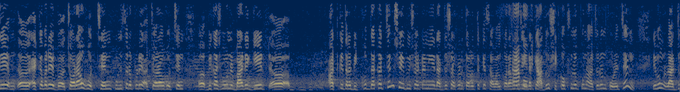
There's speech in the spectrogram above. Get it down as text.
যে একেবারে চড়াও হচ্ছেন, পুলিশের ওপরে চড়াও হচ্ছেন বিকাশ ভবনের বাইরে গেট আটকে তারা বিক্ষোভ দেখাচ্ছেন। সেই বিষয়টা নিয়ে রাজ্য সরকারের তরফ থেকে সওয়াল করা হয় হ্যাঁ, যে এটা কি আদৌ শিক্ষক সুলভ কোনো আচরণ করেছেন? এবং রাজ্য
